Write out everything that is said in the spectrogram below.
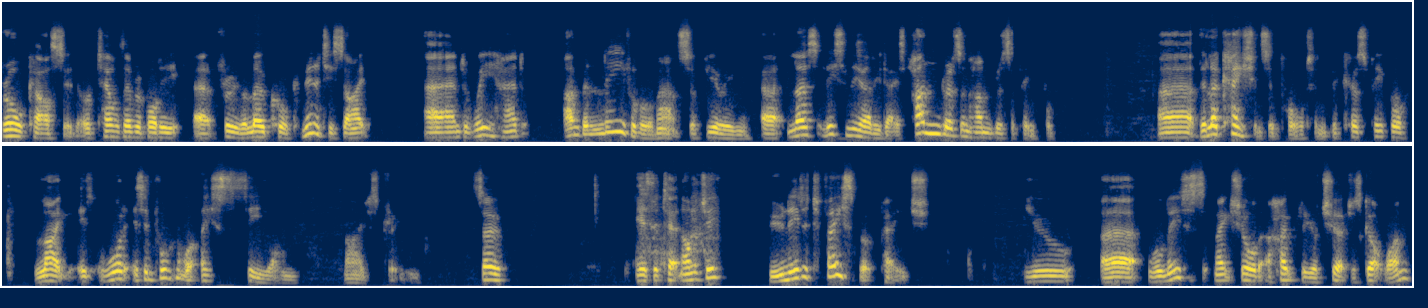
rebroadcasted or tells everybody uh, through the local community site. And we had unbelievable amounts of viewing, uh, at least in the early days, hundreds and hundreds of people. Uh, the location's important because people like it's what it's important what they see on live stream. So here's the technology. You need a Facebook page. You uh, will need to make sure that hopefully your church has got one.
